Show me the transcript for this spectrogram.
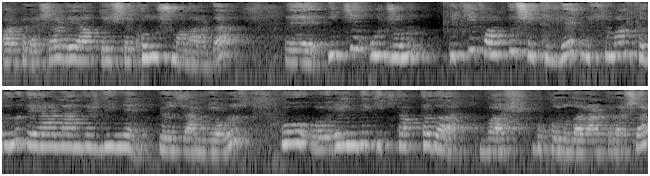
arkadaşlar veyahut da işte konuşmalarda e, iki ucun iki farklı şekilde Müslüman kadını değerlendirdiğini gözlemliyoruz. Bu e, elimdeki kitapta da var bu konular arkadaşlar.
